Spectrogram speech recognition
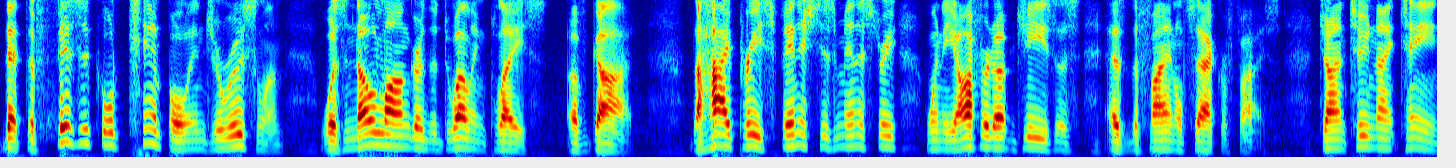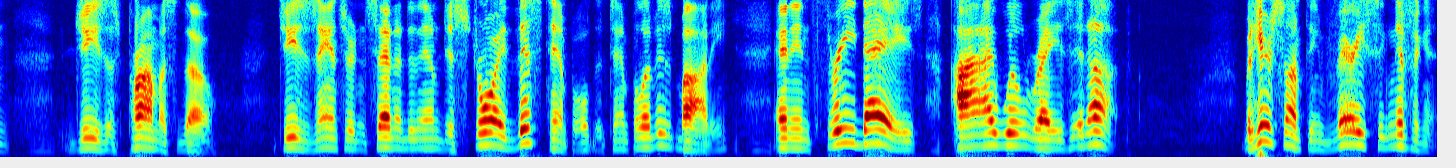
that the physical temple in Jerusalem was no longer the dwelling place of God. The high priest finished his ministry when he offered up Jesus as the final sacrifice. John 2:19 Jesus promised though Jesus answered and said unto them, Destroy this temple, the temple of his body, and in three days I will raise it up. But here's something very significant,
